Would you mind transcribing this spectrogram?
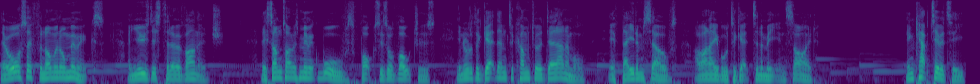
They are also phenomenal mimics and use this to their advantage. They sometimes mimic wolves, foxes or vultures in order to get them to come to a dead animal if they themselves are unable to get to the meat inside. In captivity,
